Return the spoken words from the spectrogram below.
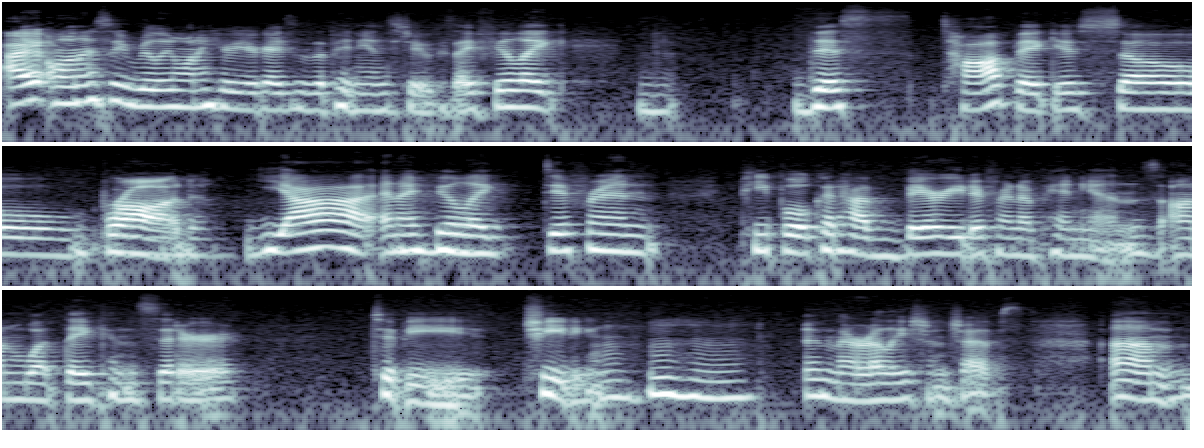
I honestly really want to hear your guys' opinions too because I feel like th- this topic is so Broad. um, yeah, and I feel Mhm. like different people could have very different opinions on what they consider to be cheating Mm-hmm. in their relationships. Um,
